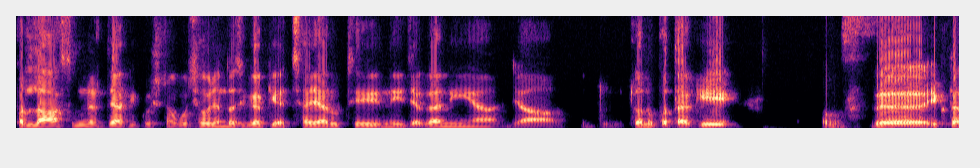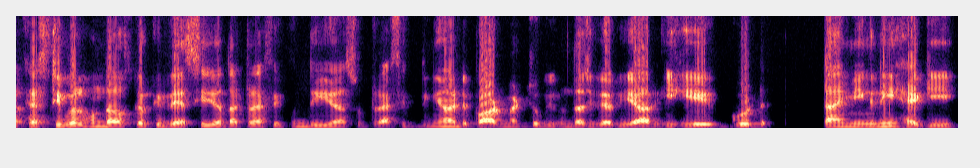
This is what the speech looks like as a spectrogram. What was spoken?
ਪਰ ਲਾਸਟ ਮਿੰਟ ਤੇ ਆ ਕੇ ਕੁਛ ਨਾ ਕੁਛ ਹੋ ਜਾਂਦਾ ਸੀਗਾ ਕਿ ਅੱਛਾ ਯਾਰ, ਉੱਥੇ ਇੰਨੀ ਜਗ੍ਹਾ ਨਹੀਂ ਆ ਜਾਂ ਤੁਹਾਨੂੰ ਪਤਾ ਕਿ ਇੱਕ ਤਾਂ ਫੈਸਟੀਵਲ ਹੁੰਦਾ, ਉਸ ਕਰਕੇ ਵੈਸੇ ਜ਼ਿਆਦਾ ਟ੍ਰੈਫਿਕ ਹੁੰਦੀ ਆ। ਸੋ ਟ੍ਰੈਫਿਕ ਦੀਆਂ ਡਿਪਾਰਟਮੈਂਟ ਚੋਂ ਵੀ ਹੁੰਦਾ ਸੀਗਾ ਕਿ ਯਾਰ, ਇਹ ਗੁੱਡ ਟਾਈਮਿੰਗ ਨਹੀਂ ਹੈਗੀ।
